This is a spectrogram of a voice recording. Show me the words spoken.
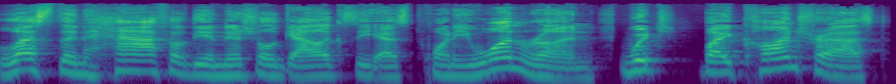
less than half of the initial Galaxy S21 run, which by contrast,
